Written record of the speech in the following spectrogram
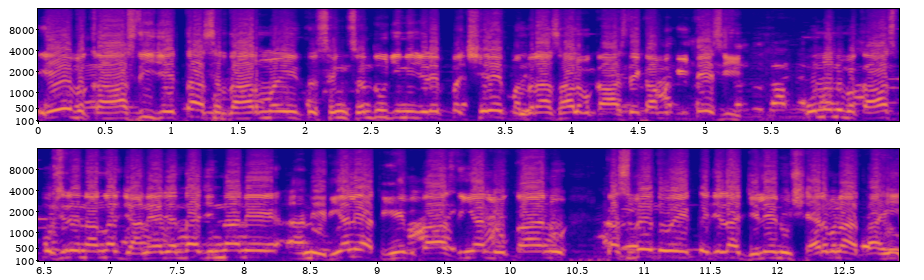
ਇਹ ਵਿਕਾਸ ਦੀ ਜੇਤਾ ਸਰਦਾਰ ਮਨਜੀਤ ਸਿੰਘ ਸੰਧੂ ਜੀ ਨੇ ਜਿਹੜੇ ਪਿਛਲੇ 15 ਸਾਲ ਵਿਕਾਸ ਦੇ ਕੰਮ ਕੀਤੇ ਸੀ, ਉਹਨਾਂ ਨੂੰ ਵਿਕਾਸ ਪੁਰਸ਼ ਦੇ ਨਾਂ ਨਾਲ ਜਾਣਿਆ ਜਾਂਦਾ, ਜਿਨ੍ਹਾਂ ਨੇ ਹਨੇਰੀਆਂ ਲਿਆਤੀਆਂ ਵਿਕਾਸ ਦੀਆਂ, ਲੋਕਾਂ ਨੂੰ ਕਸਬੇ ਤੋਂ ਇੱਕ ਜਿਹੜਾ ਜ਼ਿਲ੍ਹੇ ਨੂੰ ਸ਼ਹਿਰ ਬਣਾਤਾ ਸੀ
